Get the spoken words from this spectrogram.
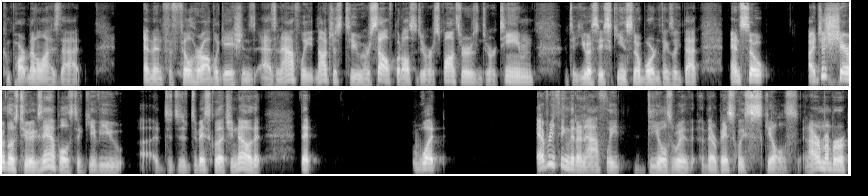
compartmentalize that and then fulfill her obligations as an athlete, not just to herself, but also to her sponsors and to her team, and to USA Ski and Snowboard and things like that. And so I just share those two examples to give you uh, to, to, to basically let you know that that what everything that an athlete deals with they're basically skills. And i remember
